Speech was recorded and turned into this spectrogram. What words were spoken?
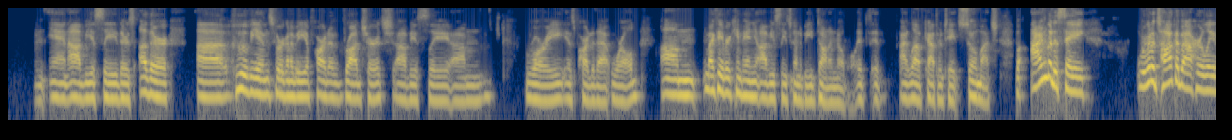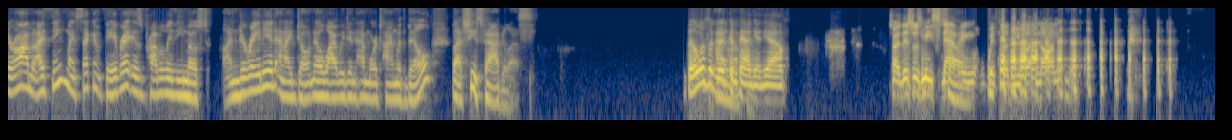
and obviously, there's other uh Whovians who are going to be a part of Broadchurch. Obviously, um, Rory is part of that world. Um, my favorite companion obviously is going to be Donna Noble. It's it, I love Catherine Tate so much, but I'm going to say we're going to talk about her later on. But I think my second favorite is probably the most underrated, and I don't know why we didn't have more time with Bill, but she's fabulous. Bill was a good companion, yeah. Sorry, this was me snapping so. with the mute button on.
